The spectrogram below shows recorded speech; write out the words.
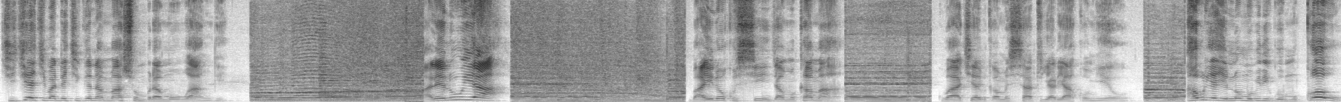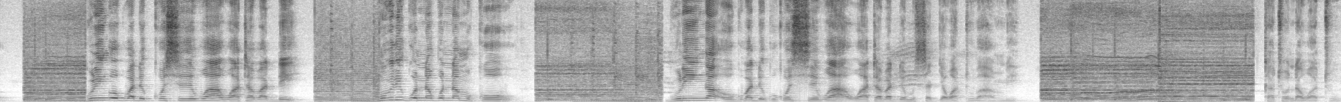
kiki ekibadde kigenda mu maaso mu bulamu bwange? Aleluya balina okusinza mukama. Kuba kirabika mu ssaatu yali akomyewo. Awulira yenna omubiri gwe mukoowu gulinga ogubadde gukosebwawo atabadde mubiri gwonna gwonna mukoowu gulinga ogubadde gukozesebwa atabadde musajja wattu bambi. Katonda wattu.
